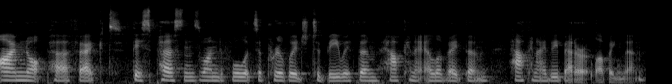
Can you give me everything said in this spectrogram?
I'm not perfect, this person's wonderful, it's a privilege to be with them, how can I elevate them? How can I be better at loving them?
